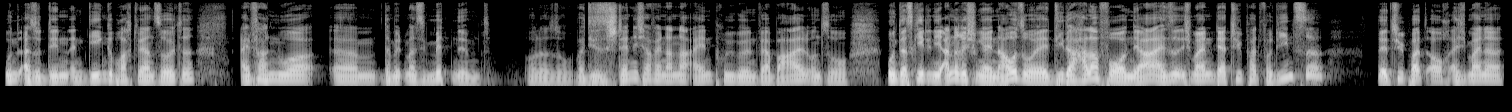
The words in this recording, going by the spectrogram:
und also denen entgegengebracht werden sollte, einfach nur, ähm, damit man sie mitnimmt oder so, weil dieses ständig aufeinander einprügeln, verbal und so, und das geht in die andere Richtung ja genauso. Ey, Dieter Hallervorden, ja, also ich meine, der Typ hat Verdienste, der Typ hat auch, ich meine,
